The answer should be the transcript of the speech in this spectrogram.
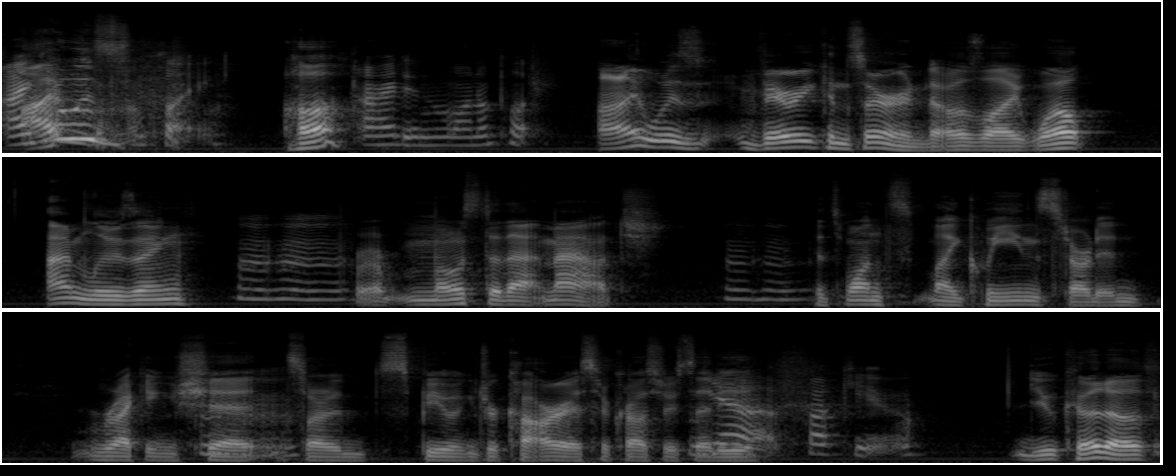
I I, was- want to play. Huh? I didn't want to play. I was very concerned. I was like, well, I'm losing Mm-hmm. for most of that match. Mm-hmm. It's once my queen started wrecking shit, Mhm. started spewing Dracarys across your city. Yeah. Fuck you. You could have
